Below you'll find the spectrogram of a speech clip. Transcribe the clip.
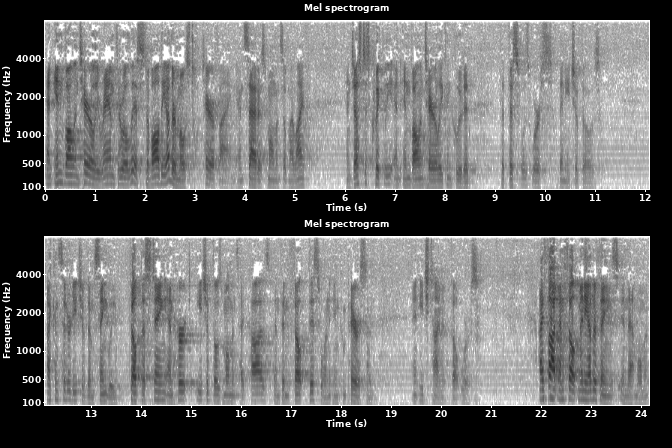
and involuntarily ran through a list of all the other most terrifying and saddest moments of my life, and just as quickly and involuntarily concluded that this was worse than each of those. I considered each of them singly, felt the sting and hurt each of those moments had caused, and then felt this one in comparison, and each time it felt worse. I thought and felt many other things in that moment.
